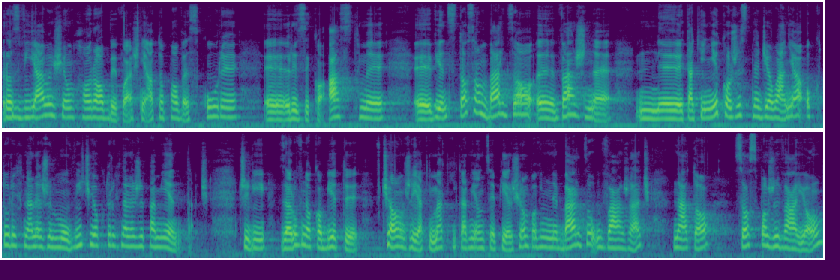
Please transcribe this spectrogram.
rozwijały się choroby właśnie atopowe skóry, e, ryzyko astmy, więc to są bardzo ważne, takie niekorzystne działania, o których należy mówić i o których należy pamiętać. Czyli zarówno kobiety w ciąży, jak i matki karmiące piersią powinny bardzo uważać na to, co spożywają,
